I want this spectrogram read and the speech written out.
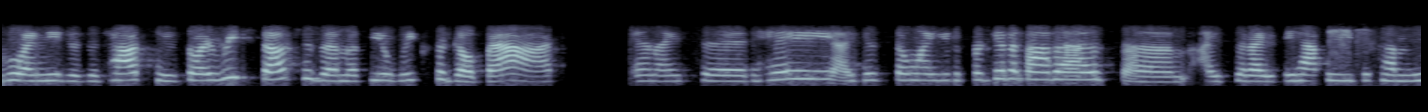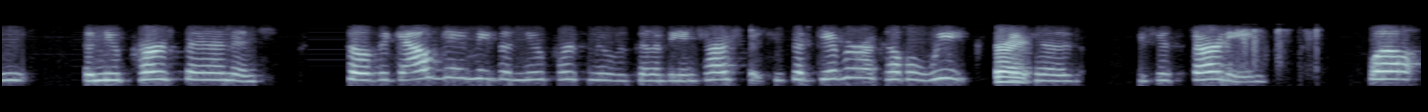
who I needed to talk to. So I reached out to them a few weeks ago back, and I said, "Hey, I just don't want you to forget about us." Um, I said I'd be happy to come meet the new person, and so the gal gave me the new person who was going to be in charge, but she said give her a couple weeks Right. because she's just starting. Well,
